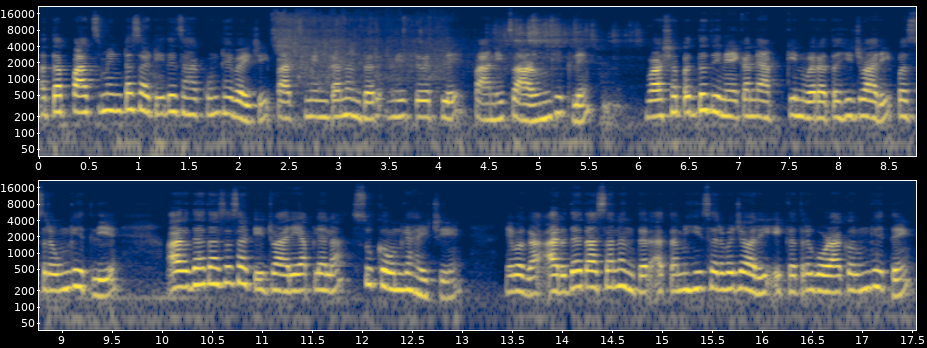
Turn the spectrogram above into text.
आता पाच मिनटासाठी ते झाकून ठेवायची. पाच मिनटानंतर मी त्यातले पाणी चाळून घेतले. व अशा पद्धतीने एका नॅपकिनवर आता ही ज्वारी पसरवून घेतली आहे. अर्ध्या तासासाठी ज्वारी आपल्याला सुकवून घ्यायची आहे. हे बघा अर्ध्या तासानंतर आता मी ही सर्व ज्वारी एकत्र गोळा करून घेते.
